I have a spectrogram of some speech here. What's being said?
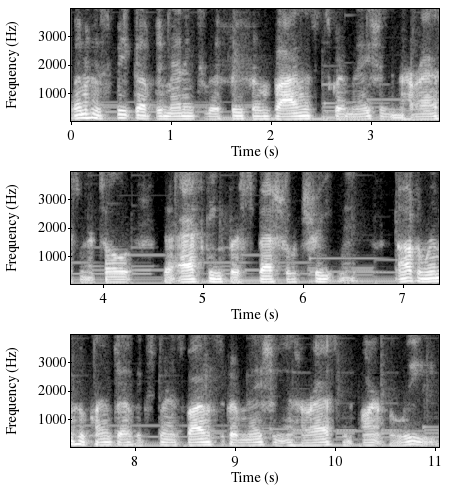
Women who speak up demanding to live free from violence, discrimination, and harassment are told they're asking for special treatment. Often, women who claim to have experienced violence, discrimination, and harassment aren't believed.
